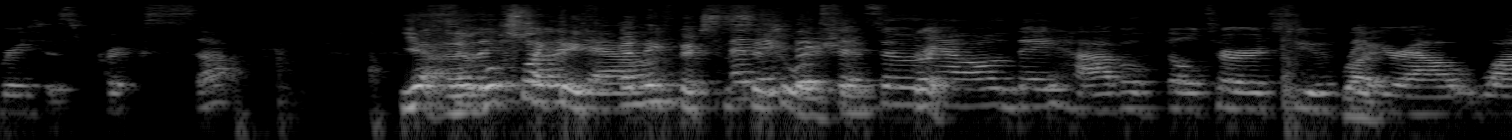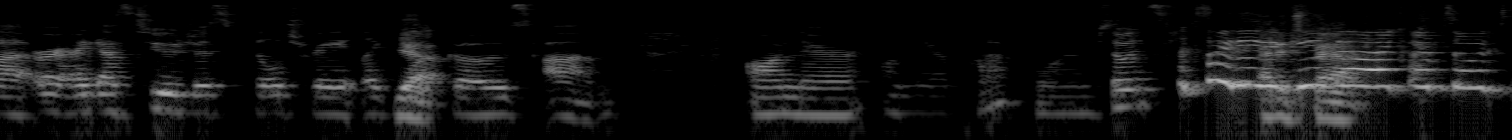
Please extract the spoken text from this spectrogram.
racist pricks suck. yeah, and it looks like they and they fixed the situation. fixed it. So Great. now they have a filter to Right. figure out what, or I guess to just filtrate like Yeah. what goes um on their on their platform. So it's exciting. And it it's came back. back. I'm so excited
